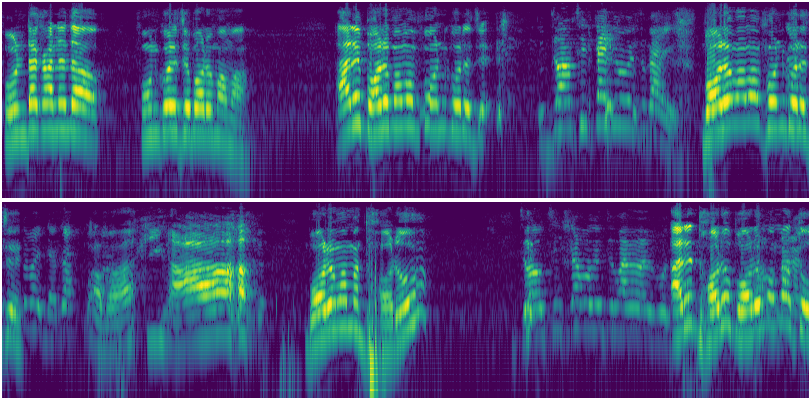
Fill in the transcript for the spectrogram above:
ফোনটা কানে দাও। ফোন করেছে বড় মামা। আরে বড় মামা ফোন করেছে। বড় মামা ফোন করেছে। বাবা কি রাগ। বড় মামা ধরো। আরে ধরো বড় মামা তো।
